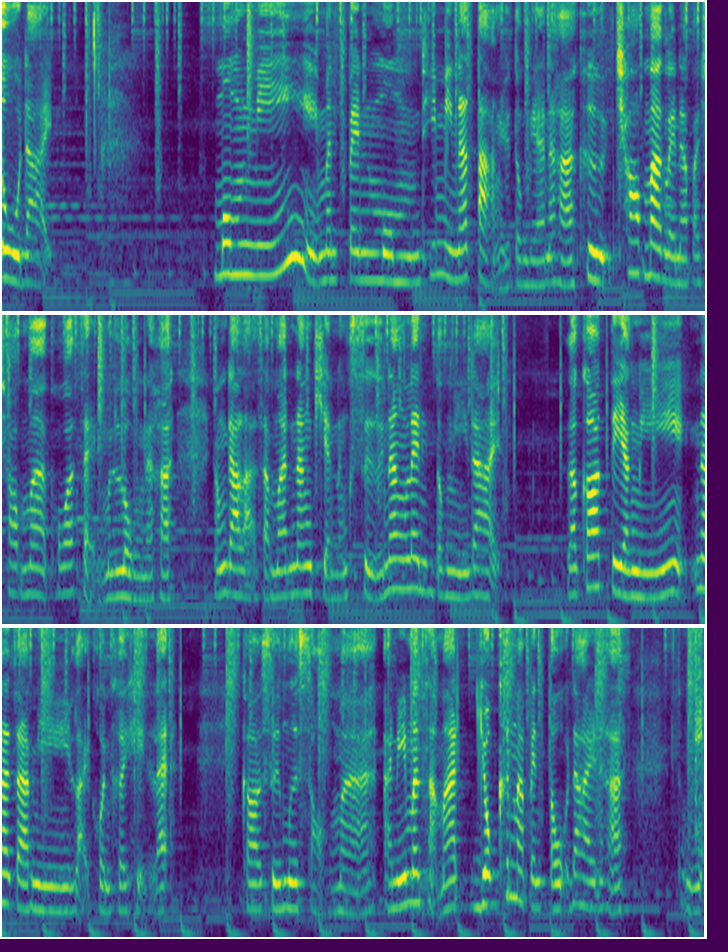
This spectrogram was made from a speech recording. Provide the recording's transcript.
ตู้ได้ มุมนี้มันเป็นมุมที่มีหน้าต่างอยู่ตรงนี้นะคะ คือชอบมากเลยนะป้าชอบมาก เพราะว่าแสงมันลงนะคะ น้องดาราสามารถนั่งเขียนหนังสือนั่งเล่นตรงนี้ได้ แล้วก็เตียงนี้น่าจะมีหลายคนเคยเห็นแหละ ก็ซื้อมือสองมา อันนี้มันสามารถยกขึ้นมาเป็นโต๊ะได้นะคะ ตรงนี้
